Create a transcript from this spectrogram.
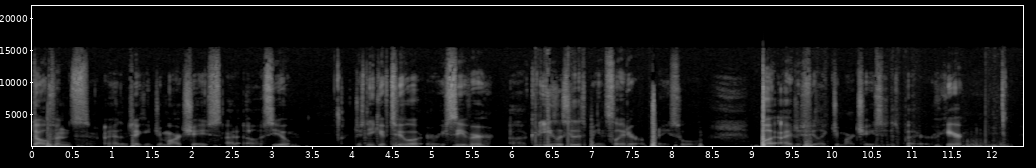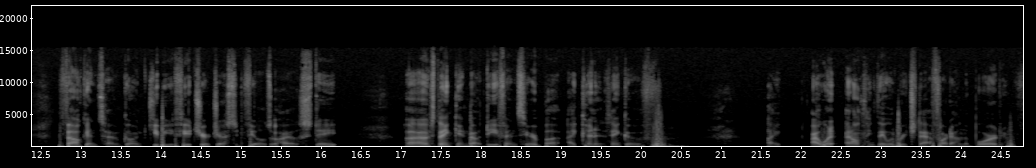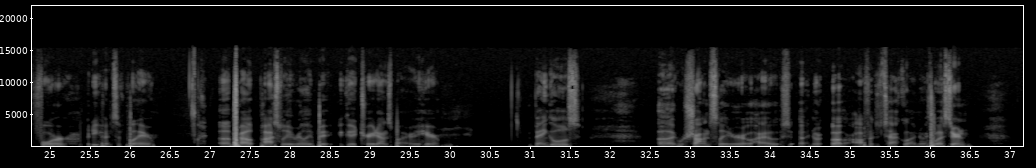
Dolphins, I have them taking Ja'Marr Chase out of LSU. Just need to give Tua a receiver. Uh, could easily see this being Slater or Penei Sewell. But I just feel like Ja'Marr Chase is better here. The Falcons have gone QB future Justin Fields, Ohio State. Uh, I was thinking about defense here, but I couldn't think of like I would I don't think they would reach that far down the board for a defensive player. Uh, pro- possibly a really big, good trade down spot right here. Bengals, uh, Rashawn Slater, Ohio uh, uh, offensive tackle at Northwestern.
